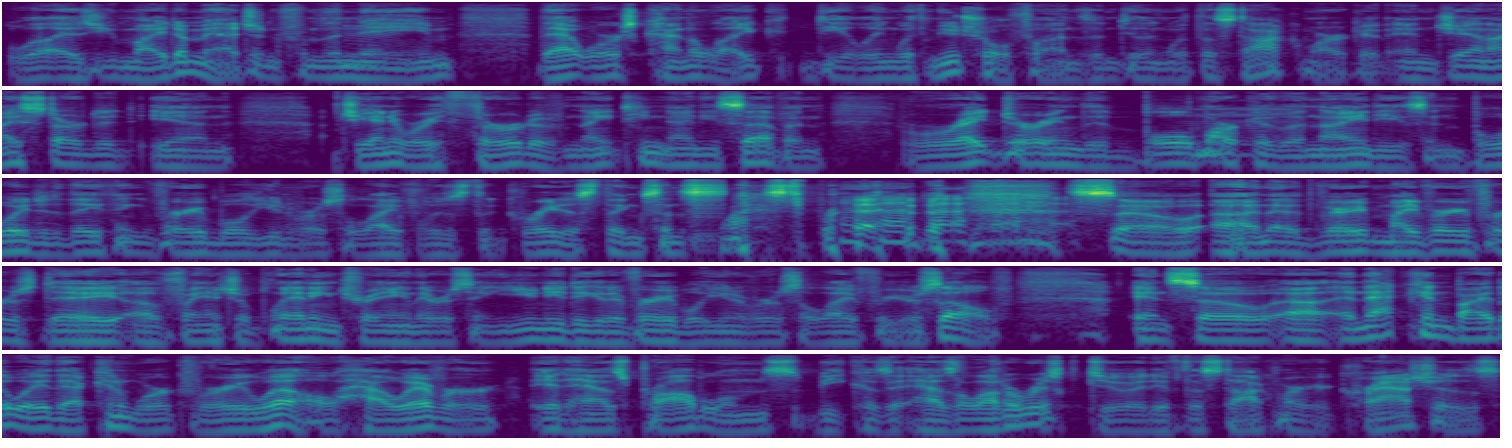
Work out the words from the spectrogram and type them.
Well, as you might imagine from the hmm. name, that works kind of like dealing with mutual funds and dealing with the stock market. And Jen, I started in January 3rd of 1997, right during the bull market mm. of the 90s, hmm. and boy, did they think variable universal life was the greatest thing since sliced bread. so, uh, very, my very first day of financial planning training, they were saying you need to get a variable universal life for yourself. And so, uh, and that can, by the way, that can work very well. However, it has problems because it has a lot of risk to it. If the stock market crashes,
